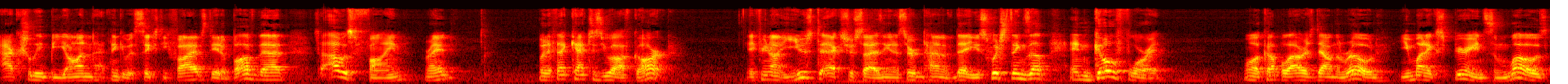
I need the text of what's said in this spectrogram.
actually beyond, I think it was 65, stayed above that. So I was fine, right? But if that catches you off guard, if you're not used to exercising at a certain time of day, you switch things up and go for it. Well, a couple hours down the road, you might experience some lows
